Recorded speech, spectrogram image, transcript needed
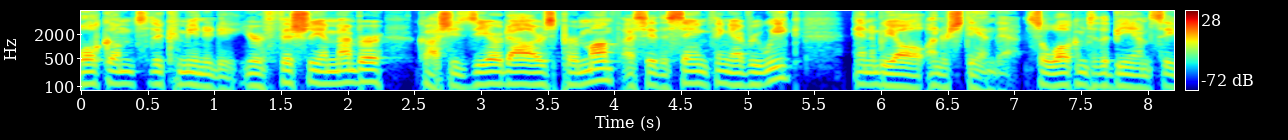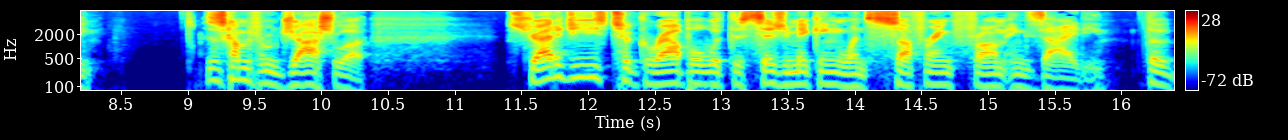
Welcome to the community. You're officially a member, costs you zero dollars per month. I say the same thing every week, and we all understand that. So, welcome to the BMC. This is coming from Joshua. Strategies to grapple with decision making when suffering from anxiety. The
